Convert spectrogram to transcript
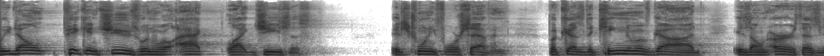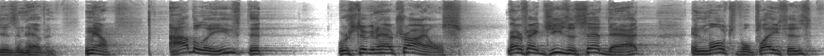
We don't pick and choose when we'll act like Jesus. It's 24 7 because the kingdom of God is on earth as it is in heaven. Now, I believe that we're still going to have trials. Matter of fact, Jesus said that in multiple places.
